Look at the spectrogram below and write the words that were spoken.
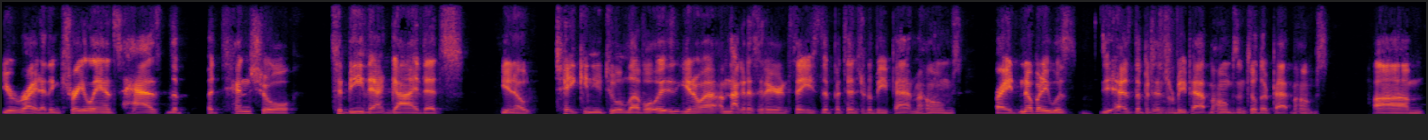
you're right I think Trey Lance has the potential to be that guy that's you know taking you to a level. You know, I'm not going to sit here and say he's the potential to be Pat Mahomes, right? Nobody was has the potential to be Pat Mahomes until they're Pat Mahomes. Um,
